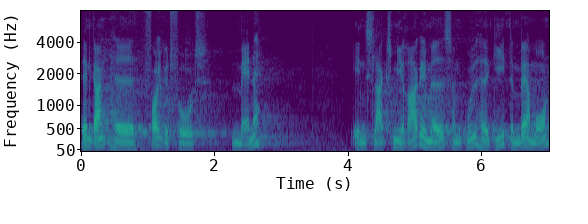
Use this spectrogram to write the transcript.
Dengang havde folket fået manna, en slags mirakelmad, som Gud havde givet dem hver morgen.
